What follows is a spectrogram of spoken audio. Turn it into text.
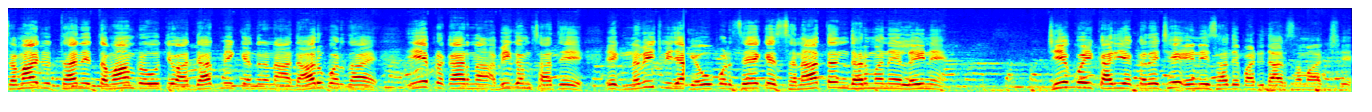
સમાજ ઉત્થાનની તમામ પ્રવૃત્તિઓ આધ્યાત્મિક કેન્દ્રના આધાર ઉપર થાય, એ પ્રકારના અભિગમ સાથે એક નવી જ વિચાર કહેવું પડશે કે સનાતન ધર્મને લઈને જે કોઈ કાર્ય કરે છે, એની સાથે પાટીદાર સમાજ છે.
